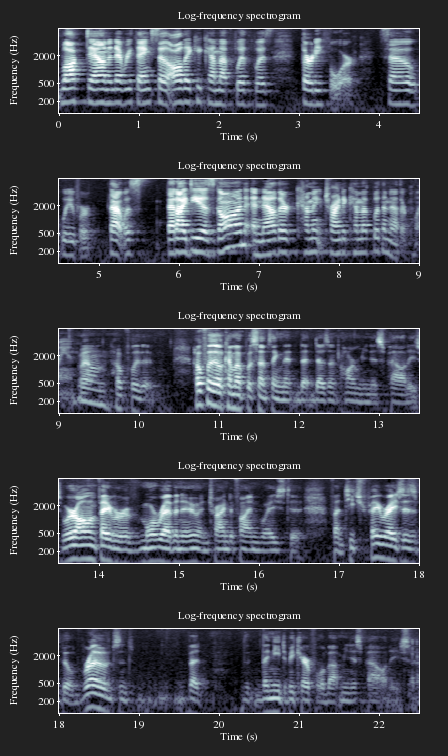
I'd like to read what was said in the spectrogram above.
locked down and everything. So all they could come up with was 34. So we were, that was, that idea is gone. And now they're coming, trying to come up with another plan. Well, hopefully that, hopefully they'll come up with something that, that doesn't harm municipalities. We're all in favor of more revenue and trying to find ways to fund teacher pay raises, build roads, and, but they need to be careful about municipalities, so.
